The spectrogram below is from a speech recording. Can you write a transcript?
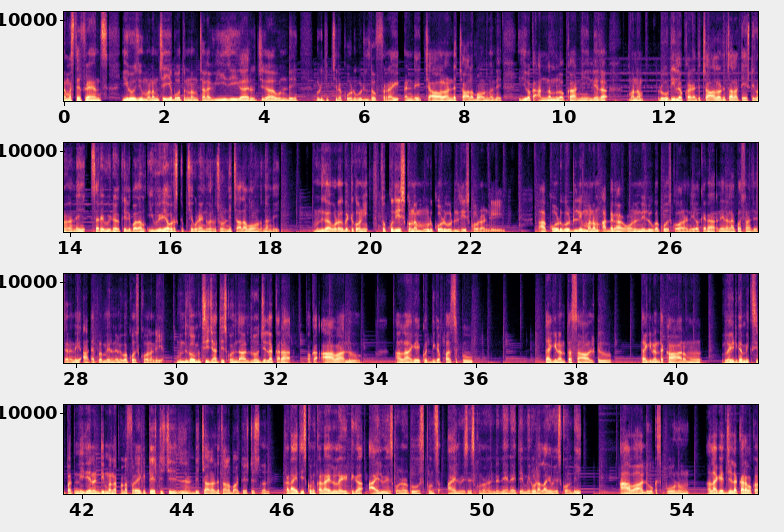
నమస్తే ఫ్రెండ్స్. ఈరోజు మనం చేయబోతున్నాం చాలా ఈజీగా, రుచిగా ఉండే ఉడికిచ్చిన కోడిగుడ్లతో ఫ్రై అండి. చాలా అంటే చాలా బాగుంటుందండి. ఇది ఒక అన్నంలో కానీ, లేదా మనం రోటీలో కానీ అయితే చాలా అంటే చాలా టేస్టీగా ఉందండి. సరే వీడియోకి వెళ్ళిపోదాం. ఈ వీడియో ఎవరు స్కిప్ చేయకుండా ఎండ్ వరకు చూడండి. చాలా బాగుంటుందండి. ముందుగా ఉడకబెట్టుకొని తొక్కు తీసుకున్న మూడు కోడిగుడ్లు తీసుకోవాలండి. ఆ కోడిగుడ్లని మనం అడ్డం కాకుండా నిలువుగా కోసుకోవాలండి. ఓకేనా? నేను ఎలా కోస్తానో చూసారండి. ఆ టైప్‌లో మీరు నిలువుగా కోసుకోవాలండి. ముందుగా మిక్సీ జార్ తీసుకొని దాంట్లో జీలకర్ర, ఒక ఆవాలు, అలాగే కొద్దిగా పసుపు, తగినంత సాల్టు, తగినంత కారము, లైట్‌గా మిక్సీ పట్టండి. ఇదేనండి మన మన ఫ్రైకి టేస్ట్ ఇచ్చేది ఇదేనండి. చాలా అంటే చాలా బాగా టేస్ట్ ఇస్తుంది కడాయి తీసుకొని కడాయిలో లైట్‌గా ఆయిల్ వేసుకున్నాను. టూ స్పూన్స్ ఆయిల్ వేసేసుకున్నానండి నేనైతే. మీరు కూడా అలాగే వేసుకోండి. ఆవాలు ఒక స్పూను, అలాగే జీలకర్ర ఒక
